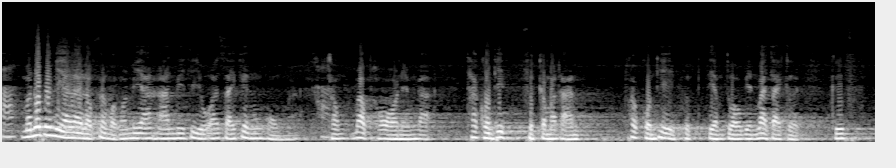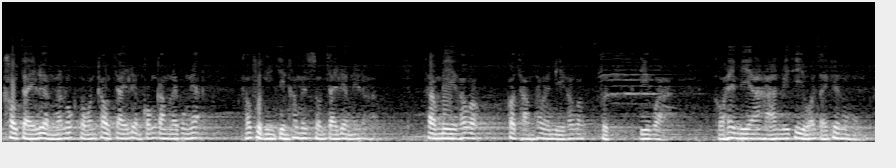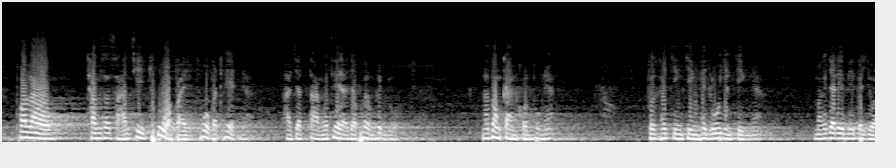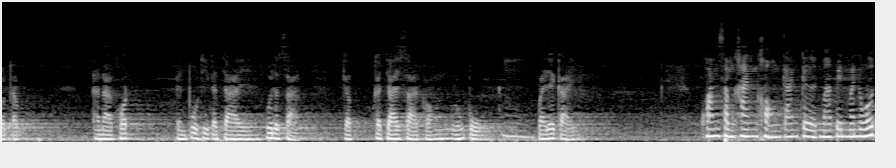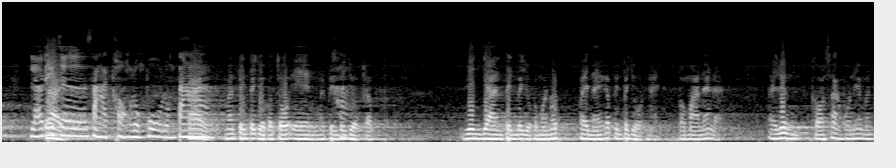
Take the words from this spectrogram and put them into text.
คะ มนุษย์ไม่มีอะไรหรอกท่านบอกมันมีอาหารมีที่อยู่อาศัยเครื่องนุ่งห่มอะค่ะคำว่าพอเนี่ยมันก็ถ้าคนที่ฝึกกรรมฐานถ้าคนที่ฝึกเตรียมตัวเวียนว่ายตายเกิด คือเข้าใจเรื่องนรกสวรรค์เข้าใจเรื่องของกรรมอะไรพวกเนี้ยเขาฝึกจริง ๆ เขาไม่สนใจเรื่องนี้หรอกครับถ้ามีเขาก็ก็ทำถ้าไม่มีเขาก็ฝึกดีกว่า ขอให้มีอาหารมีที่อยู่อาศัยเครื่องนุ่งห่มเพราะเรา ทำสถานที่ทั่วไปทั่วประเทศเนี่ย อาจจะต่างประเทศอาจจะเพิ่มขึ้นอยู่เราต้องการคนพวกเนี้ยฝึกให้จริง ๆ ให้รู้จริง ๆ เนี่ย มันก็จะได้มีประโยชน์กับอนาคตเป็นผู้ที่กระจายพุทธศาสตร์ กับกระจายศาสตร์ของหลวงปู่อืมไปได้ไกลความสำคัญของการเกิดมาเป็นมนุษย์ แล้วได้ใช่เจอศาสตร์ของหลวงปู่หลวงตา ใช่ มันเป็นประโยชน์กับตัวเอง มันเป็นค่ะประโยชน์กับ วิญญาณเป็นประโยชน์กับมนุษย์ ไปไหนก็เป็นประโยชน์ไงประมาณนั้นแหละ ไอ้เรื่องก่อสร้างพวกนี้มัน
